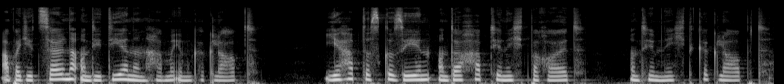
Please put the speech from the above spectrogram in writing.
aber die Zöllner und die Dirnen haben ihm geglaubt. Ihr habt es gesehen, und doch habt ihr nicht bereut und ihm nicht geglaubt.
